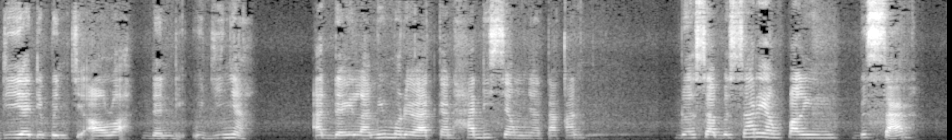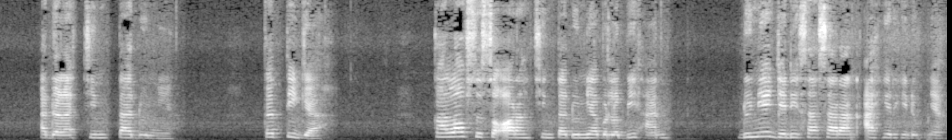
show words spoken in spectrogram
dia dibenci Allah dan diujinya. Ada ilami meriwayatkan hadis yang menyatakan dosa besar yang paling besar adalah cinta dunia. Ketiga, kalau seseorang cinta dunia berlebihan, dunia jadi sasaran akhir hidupnya.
